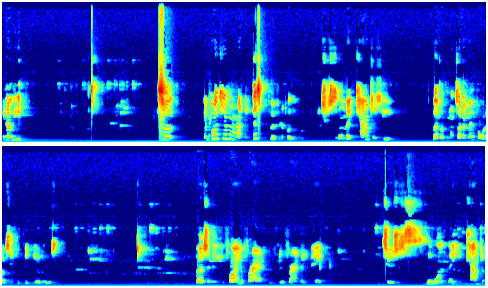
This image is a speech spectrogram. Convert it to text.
You know, he. So, in Pokemon, this version of Pokemon, you choose the one that counters you. When Pokemon's on a move, I've seen from the Person who you fight, your friend, new friend that you made, chooses the one that you counter.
